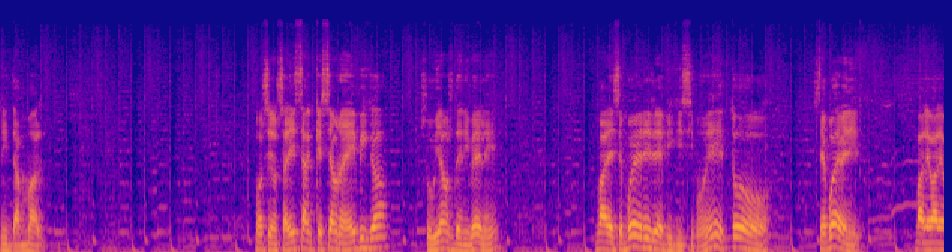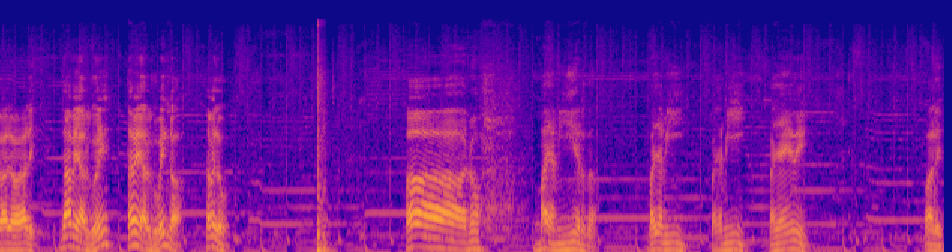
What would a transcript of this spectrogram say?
ni tan mal. Bueno, si nos avisan que sea una épica, subíamos de nivel, ¿eh? Vale, se puede venir epiquísimo, ¿eh? Esto se puede venir. Vale, vale, vale, vale. Dame algo, ¿eh? Dame algo, venga, dámelo. Ah, no. Vaya mierda. Vaya mí, vaya mí, vaya M. Vale,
